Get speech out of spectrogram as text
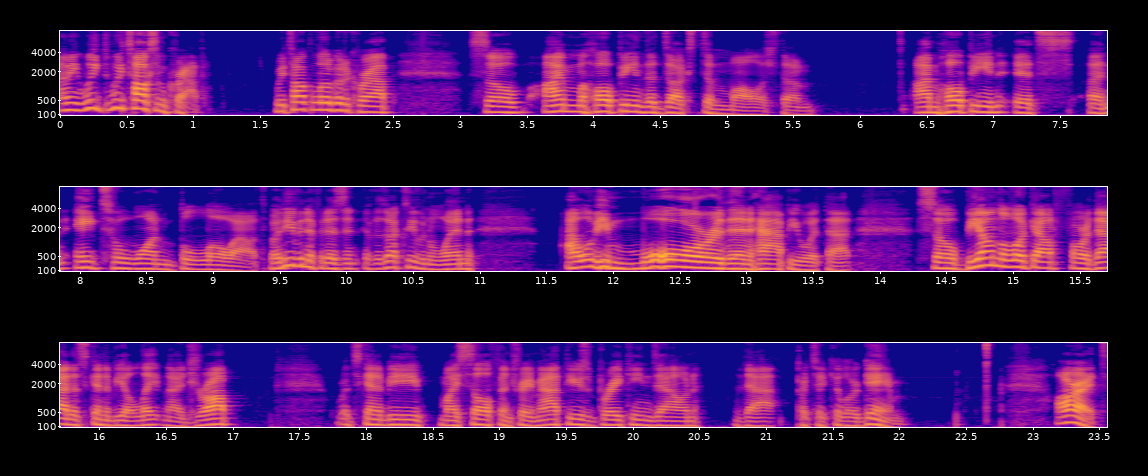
I mean, we, we talk some crap. We talk a little bit of crap. So I'm hoping the Ducks demolish them. I'm hoping it's an 8 to 1 blowout. But even if it isn't, if the Ducks even win, I will be more than happy with that. So be on the lookout for that. It's going to be a late night drop. It's going to be myself and Trey Matthews breaking down that particular game. All right.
